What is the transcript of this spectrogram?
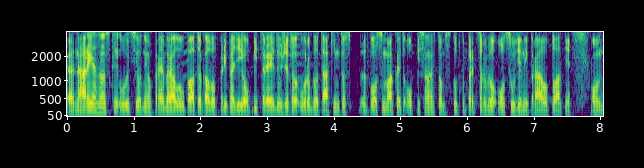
na Riazanskej ulici od neho prebral úplatok, alebo v prípade Jopi Trade, že to urobil takýmto spôsobom, ako je to opísané v tom skutku, pre ktorý bol odsúdený právoplatne. On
